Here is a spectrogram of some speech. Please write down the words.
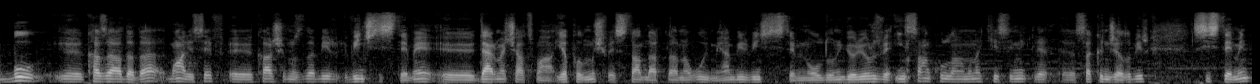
Bu e, kazada da maalesef e, karşımızda bir vinç sistemi, e, derme çatma yapılmış ve standartlarına uymayan bir vinç sisteminin olduğunu görüyoruz ve insan kullanımına kesinlikle e, sakıncalı bir sistemin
